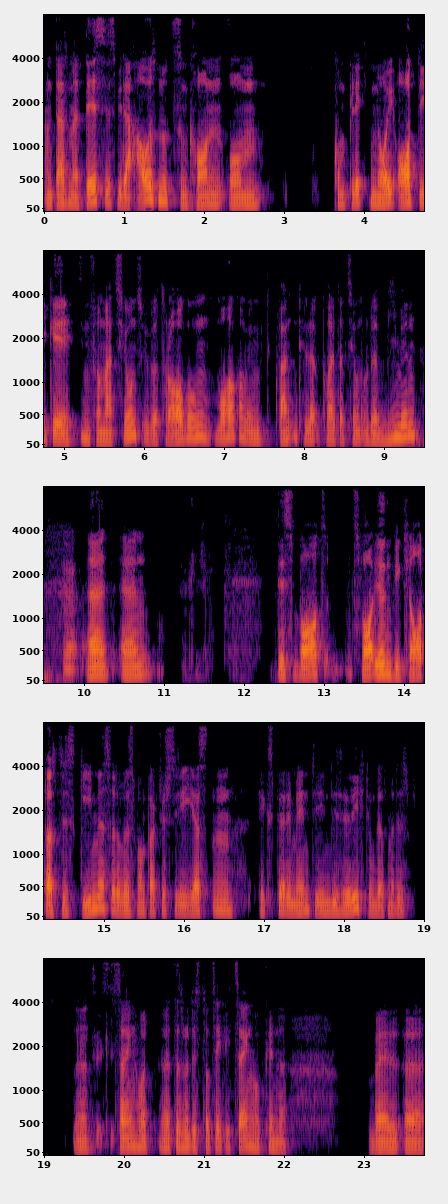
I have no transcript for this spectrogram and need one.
und dass man das jetzt wieder ausnutzen kann, um komplett neuartige Informationsübertragung machen kann, wie mit Quantenteleportation oder Beamen. Ja. Äh, äh, das war zwar irgendwie klar, dass das gehen muss, aber es waren praktisch die ersten Experimente in diese Richtung, dass man das äh, zeigen hat, äh, dass man das tatsächlich zeigen hat können. Weil äh,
